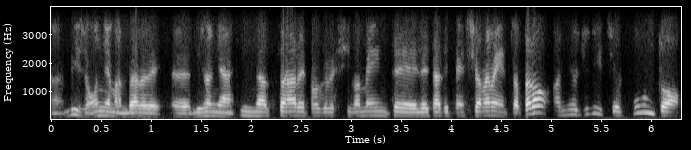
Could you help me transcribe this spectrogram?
eh, bisogna, mandare, eh, bisogna, innalzare progressivamente l'età di pensionamento. Però a mio giudizio il punto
